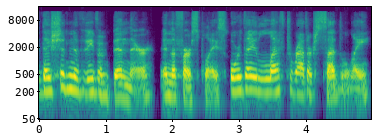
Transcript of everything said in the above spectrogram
they shouldn't have even been there in the first place, or they left rather suddenly,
